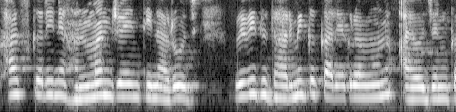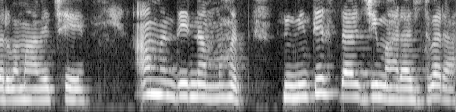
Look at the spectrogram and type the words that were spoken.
ખાસ કરીને હનુમાન જયંતીના રોજ વિવિધ ધાર્મિક કાર્યક્રમોનું આયોજન કરવામાં આવે છે. આ મંદિરના મહંત નિતેશદાસજી મહારાજ દ્વારા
